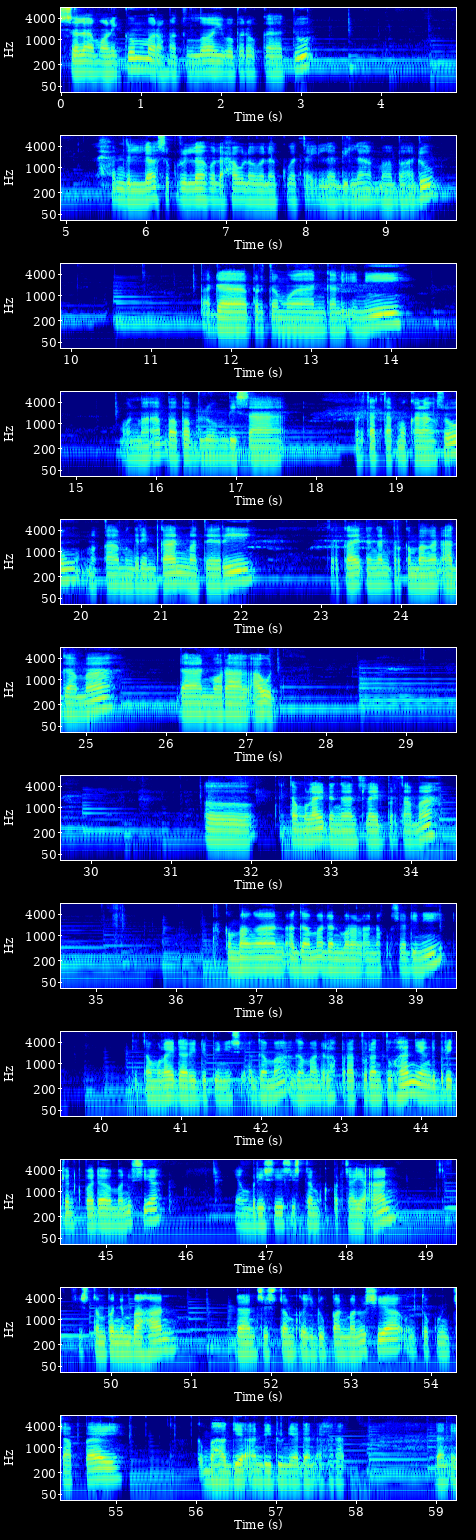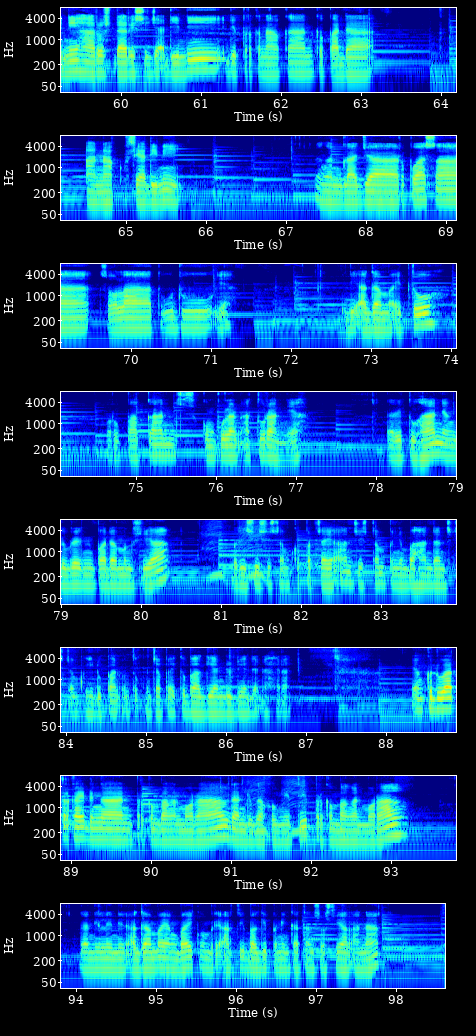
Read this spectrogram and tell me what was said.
Assalamualaikum warahmatullahi wabarakatuh. Alhamdulillah syukurillah wa la hawla wa la quwata illa billah ma ba'du. Pada pertemuan kali ini Mohon maaf Bapak belum bisa bertatap muka langsung Maka mengirimkan materi terkait dengan perkembangan agama dan moral out uh, kita mulai dengan slide pertama. Perkembangan agama dan moral anak usia dini. Kita mulai dari definisi agama. Agama adalah peraturan Tuhan yang diberikan kepada manusia yang berisi sistem kepercayaan sistem penyembahan dan sistem kehidupan manusia untuk mencapai kebahagiaan di dunia dan akhirat dan ini harus dari sejak dini diperkenalkan kepada anak usia dini dengan belajar puasa, sholat, wudhu ya. Jadi agama itu merupakan sekumpulan aturan ya dari Tuhan yang diberikan pada manusia berisi sistem kepercayaan, sistem penyembahan dan sistem kehidupan untuk mencapai kebahagiaan dunia dan akhirat. Yang kedua terkait dengan perkembangan moral dan juga kognitif, perkembangan moral dan nilai-nilai agama yang baik memberi arti bagi peningkatan sosial anak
